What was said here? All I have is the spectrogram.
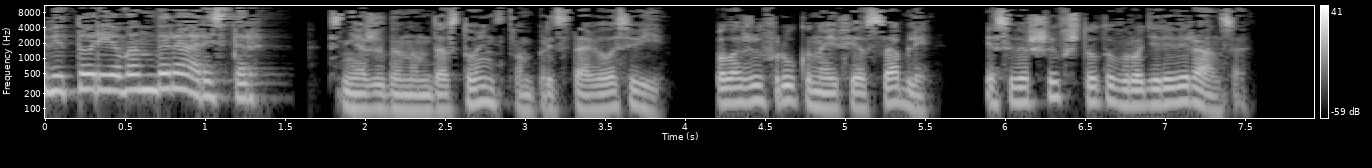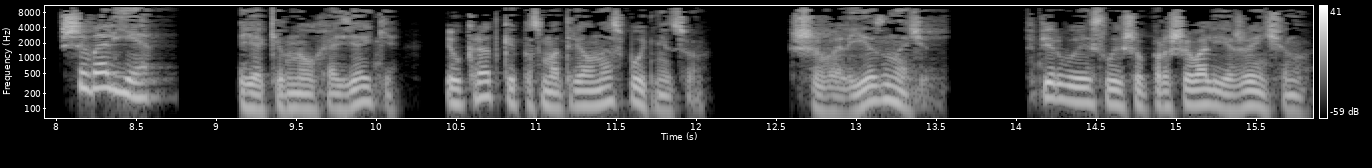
«Виктория Вандераристер», с неожиданным достоинством представилась Ви, положив руку на эфес сабли и совершив что-то вроде реверанса. «Шевалье!» Я кивнул хозяйке и украдкой посмотрел на спутницу. «Шевалье, значит?» Впервые слышу про шевалье женщину.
